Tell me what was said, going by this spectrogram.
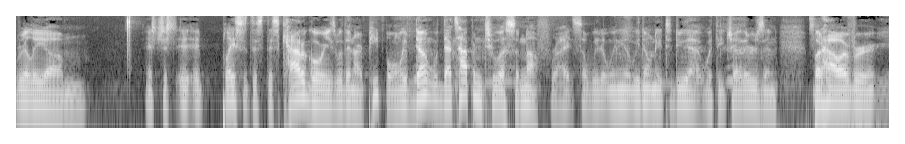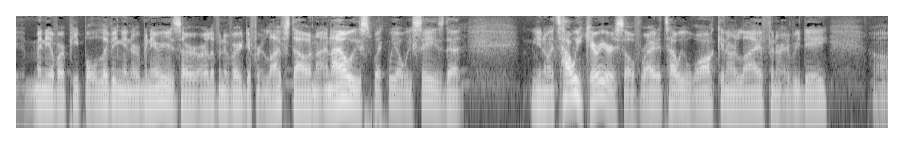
really um, it's just it, it places this this categories within our people, and we've done that's happened to us enough, right? So we don't we, need- we don't need to do that with each other's. And but however, many of our people living in urban areas are, are living a very different lifestyle, and and I always like we always say is that you know it's how we carry ourselves, right? It's how we walk in our life and our everyday. Uh,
